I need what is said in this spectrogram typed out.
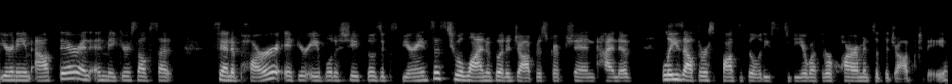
your name out there and, and make yourself set, stand apart if you're able to shape those experiences to align with what a job description kind of lays out the responsibilities to be or what the requirements of the job to be.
